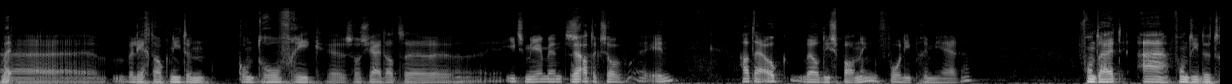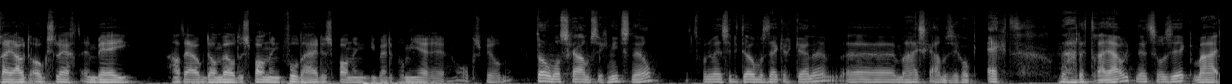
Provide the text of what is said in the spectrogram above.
Nee. Wellicht ook niet een controlfreak, zoals jij dat iets meer bent, Ja. schat ik zo in. Had hij ook wel die spanning voor die première? Vond hij het A, vond hij de try-out ook slecht? En B, had hij ook dan wel de spanning, voelde hij de spanning die bij de première opspeelde? Thomas schaamt zich niet snel. Voor de mensen die Thomas Dekker kennen. Eh, maar hij schaamde zich ook echt na de try-out, net zoals ik. Maar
